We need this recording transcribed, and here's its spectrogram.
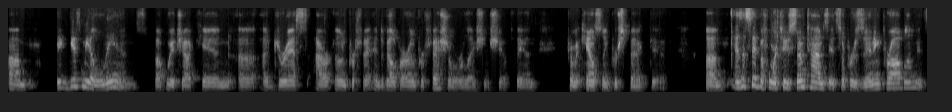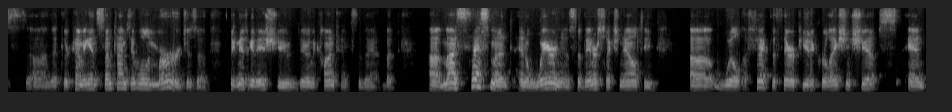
um, it gives me a lens by which I can uh, address our own prof- and develop our own professional relationship then from a counseling perspective. Um, as I said before, too, sometimes it's a presenting problem. It's uh, that they're coming in. Sometimes it will emerge as a significant issue during the context of that. But uh, my assessment and awareness of intersectionality uh, will affect the therapeutic relationships and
